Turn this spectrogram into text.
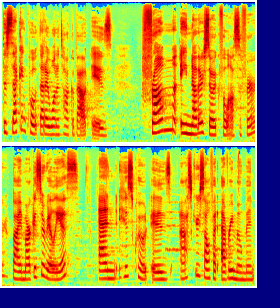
The second quote that I want to talk about is from another Stoic philosopher by Marcus Aurelius, and his quote is Ask yourself at every moment,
